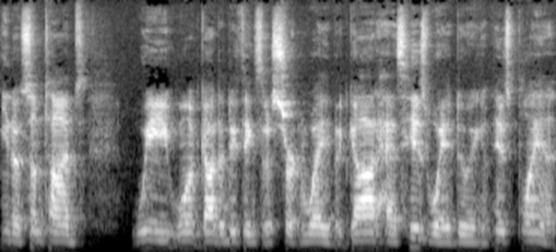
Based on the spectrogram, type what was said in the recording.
You know, sometimes we want God to do things in a certain way, but God has His way of doing them, His plan.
